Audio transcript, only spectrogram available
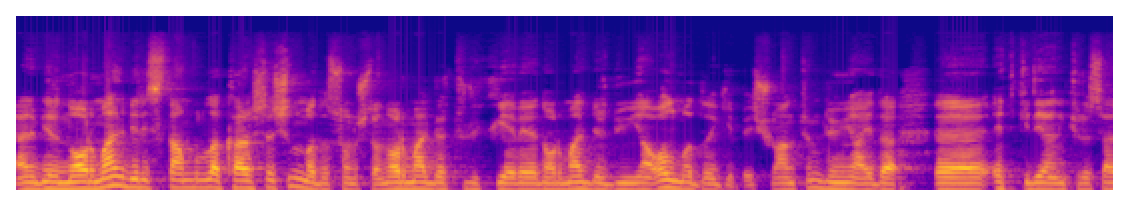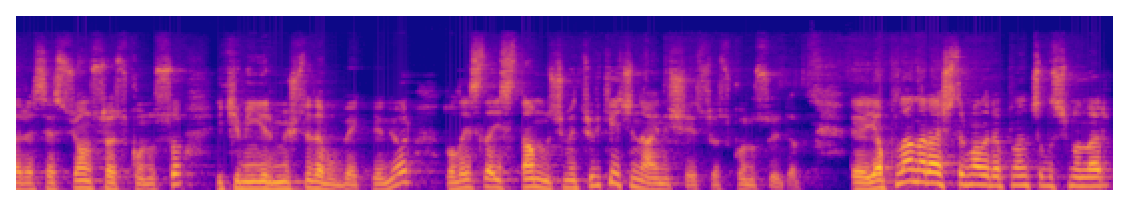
Yani bir normal bir İstanbul'la karşılaşılmadı sonuçta. Normal bir Türkiye ve normal bir dünya olmadığı gibi şu an tüm dünyayı da e, etkileyen küresel resesyon söz konusu. 2023'te de bu bekleniyor. Dolayısıyla İstanbul için ve Türkiye için de aynı şey söz konusuydu. E, yapılan araştırmalar, yapılan çalışmalar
